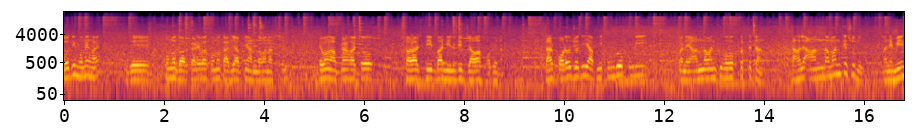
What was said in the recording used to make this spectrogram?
যদি মনে হয় যে কোনো দরকারে বা কোনো কাজে আপনি আন্দামান আসছেন, এবং আপনার হয়তো স্বরাজদ্বীপ বা নীলদ্বীপ যাওয়া হবে না। তারপরেও যদি আপনি পুরোপুরি মানে আন্দামানকে উপভোগ করতে চান, তাহলে আন্দামানকে শুধু মানে মেন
